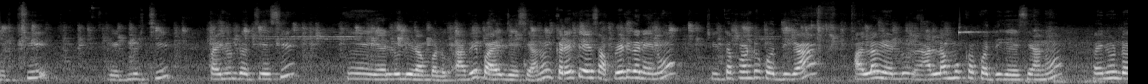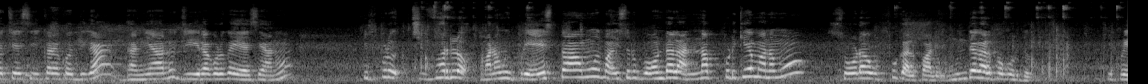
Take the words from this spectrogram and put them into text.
మిర్చి రెడ్ మిర్చి పైనుండి వచ్చేసి ఎల్లుల్లి రంబలు అవే బాయిల్ చేశాను. ఇక్కడైతే సపరేట్గా నేను చింతపండు కొద్దిగా అల్లం ఎల్లు అల్లం ముక్క కొద్దిగా వేసాను. పైనుండి వచ్చేసి ఇక్కడ కొద్దిగా ధనియాలు జీరా కూడా వేసాను. ఇప్పుడు చివరిలో మనం ఇప్పుడు వేస్తాము మైసూరు బోండాలు అన్నప్పటికే మనము సోడా ఉప్పు కలపాలి. ముందే కలపకూడదు. ఇప్పుడు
